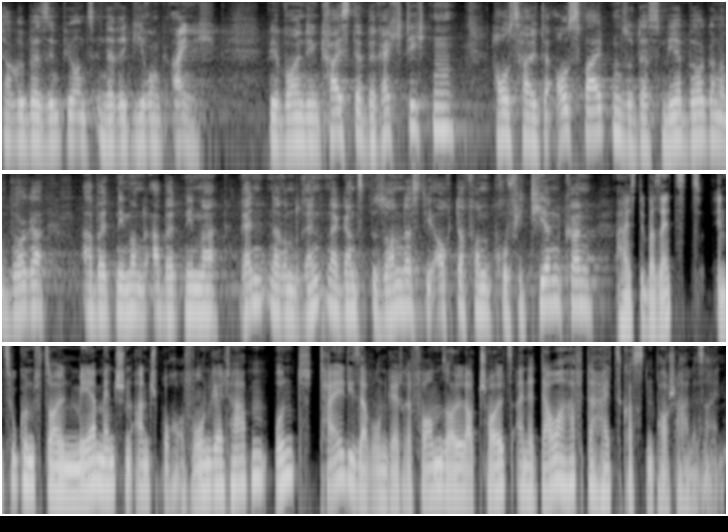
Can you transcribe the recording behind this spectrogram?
Darüber sind wir uns in der Regierung einig. Wir wollen den Kreis der berechtigten Haushalte ausweiten, sodass mehr Bürgerinnen und Bürger Arbeitnehmer und Arbeitnehmer, Rentnerinnen und Rentner ganz besonders, die auch davon profitieren können. Heißt übersetzt, in Zukunft sollen mehr Menschen Anspruch auf Wohngeld haben und Teil dieser Wohngeldreform soll laut Scholz eine dauerhafte Heizkostenpauschale sein.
